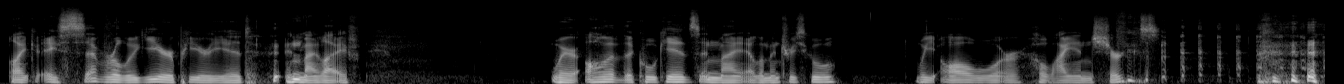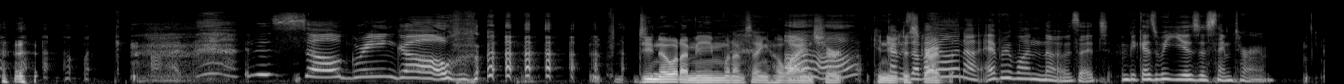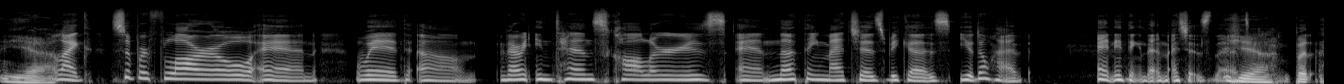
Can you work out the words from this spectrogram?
like a several year period in my life, where all of the cool kids in my elementary school, we all wore Hawaiian shirts. It is so gringo. Do you know what I mean when I'm saying Hawaiian Uh-huh. shirt? Can you describe? Everyone knows it because we use the same term. Yeah. like super floral and with um very intense colors and nothing matches because you don't have anything that matches that. Yeah, but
